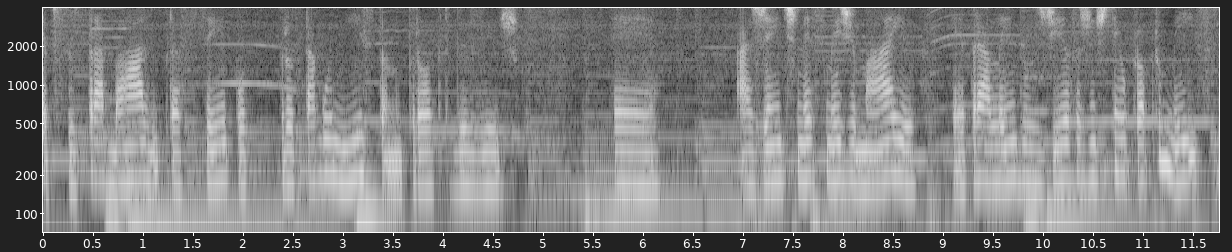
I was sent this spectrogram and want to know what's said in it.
é preciso trabalho para ser protagonista no próprio desejo. É, a gente, nesse mês de maio, é, para além dos dias, a gente tem o próprio mês,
